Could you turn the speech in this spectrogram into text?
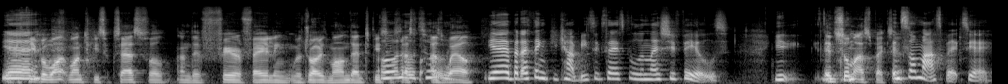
Yeah. people want want to be successful, and the fear of failing will drive them on then to be Oh, no, successful as well. Yeah, but I think you can't be successful unless you failed. You, In some aspects, In yeah. some aspects, yeah.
